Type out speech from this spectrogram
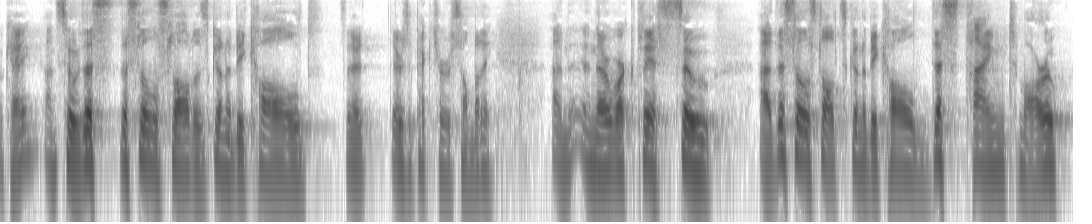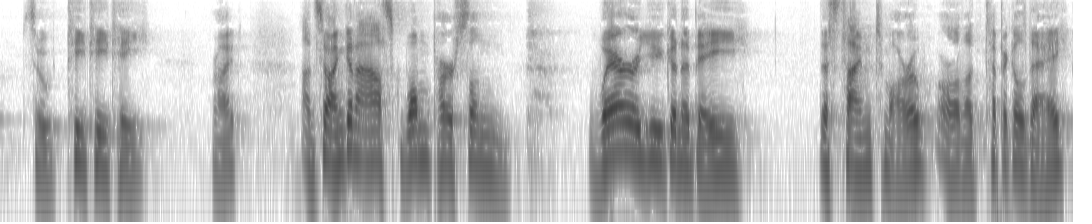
Okay, and so this, this little slot is going to be called. There, there's a picture of somebody in, in their workplace. So uh, this little slot is going to be called this time tomorrow. So TTT, right? And so I'm going to ask one person, where are you going to be this time tomorrow or on a typical day?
